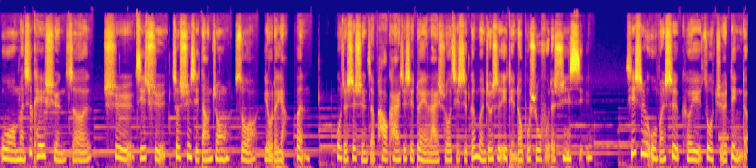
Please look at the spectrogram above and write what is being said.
我们是可以选择去汲取这讯息当中所有的养分，或者是选择抛开这些对你来说其实根本就是一点都不舒服的讯息。其实我们是可以做决定的。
